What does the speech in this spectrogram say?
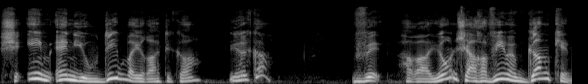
שאם אין יהודים בעיר העתיקה, היא ריקה. והרעיון שהערבים הם גם כן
